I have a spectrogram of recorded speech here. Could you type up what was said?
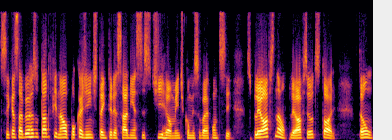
você quer saber o resultado final. Pouca gente está interessada em assistir realmente como isso vai acontecer. Os playoffs não, playoffs é outra história. Então,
